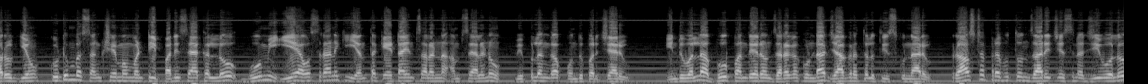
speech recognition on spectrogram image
ఆరోగ్యం కుటుంబ సంక్షేమం వంటి పది శాఖల్లో భూమి ఏ అవసరానికి ఎంత కేటాయించాలన్న అంశాలను విపులంగా పొందుపరిచారు. ఇందువల్ల భూ పందేరం జరగకుండా జాగ్రత్తలు తీసుకున్నారు. రాష్ట్ర ప్రభుత్వం జారీ చేసిన జీవోలో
